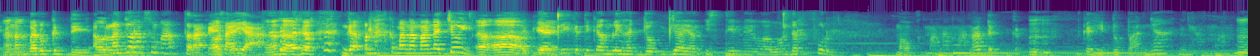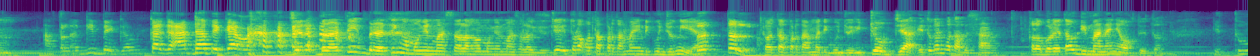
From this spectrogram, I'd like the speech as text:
Uh-huh. anak baru gede, Oh, apalagi gitu. orang Sumatera kayak Oke. saya, nggak pernah ke mana-mana cuy. Eh, eh, oke. Jadi ketika melihat Jogja yang istimewa, wonderful, mau ke mana-mana deket, Mm-mm, kehidupannya nyaman. mm-mm. Apalagi begal, kagak ada begal. Berarti berarti ngomongin masalah ngomongin masalah Jogja itulah kota pertama yang dikunjungi ya? Betul. Kota pertama dikunjungi Jogja itu kan kota besar. Kalau boleh tahu di mananya waktu itu? Itu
